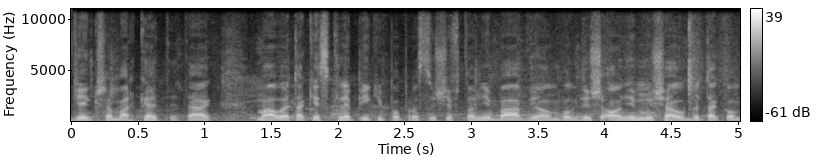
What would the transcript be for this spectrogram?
większe markety, tak? Małe takie sklepiki po prostu się w to nie bawią, bo gdyż oni musiałyby taką, e,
